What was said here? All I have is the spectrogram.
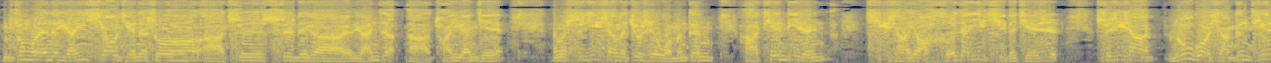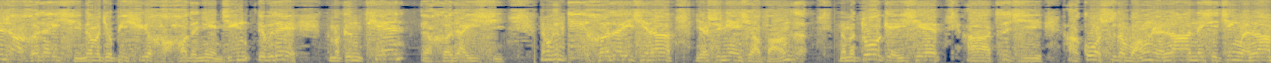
那么中国人的元宵节呢，说啊吃吃那个圆子啊，团圆节。那么实际上呢，就是我们跟啊天地人气场要合在一起的节日。实际上，如果想跟天上合在一起，那么就必须好好的念经，对不对？那么跟天要合在一起，那么跟地合在一起呢，也是念小房子。那么多给一些啊自己啊过世的亡人啦，那些经文啦。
